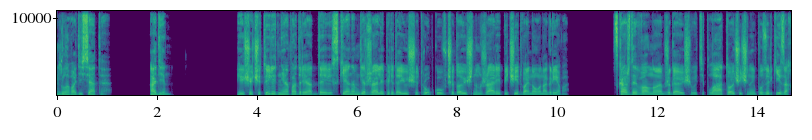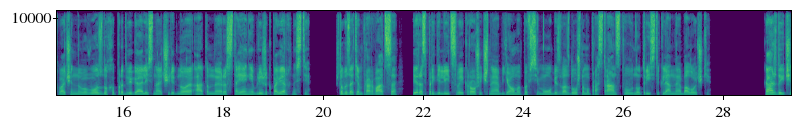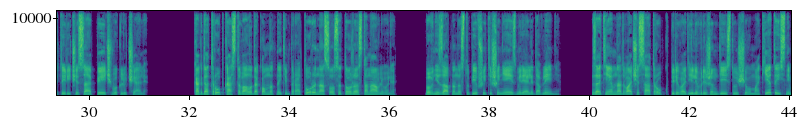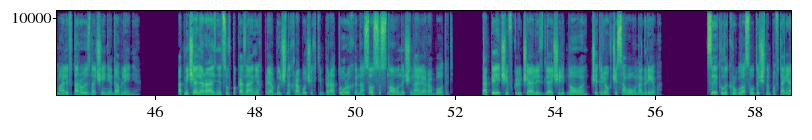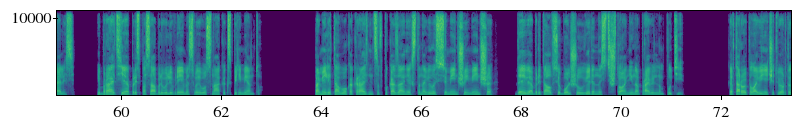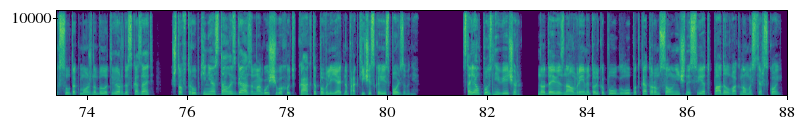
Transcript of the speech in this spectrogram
Глава 10. 1. Еще четыре дня подряд Дэви с Кеном держали передающую трубку в чудовищном жаре печи двойного нагрева. С каждой волной обжигающего тепла точечные пузырьки захваченного воздуха продвигались на очередное атомное расстояние ближе к поверхности, чтобы затем прорваться и распределить свои крошечные объемы по всему безвоздушному пространству внутри стеклянной оболочки. Каждые 4 часа печь выключали. Когда трубка остывала до комнатной температуры, насосы тоже останавливали. Во внезапно наступившей тишине измеряли давление. Затем на 2 часа трубку переводили в режим действующего макета и снимали второе значение давления. Отмечали разницу в показаниях при обычных рабочих температурах, и насосы снова начинали работать. А печи включались для очередного четырехчасового нагрева. Циклы круглосуточно повторялись, и братья приспосабливали время своего сна к эксперименту. По мере того, как разница в показаниях становилась все меньше и меньше, Дэви обретал все большую уверенность, что они на правильном пути. Ко второй половине четвертых суток можно было твердо сказать, что в трубке не осталось газа, могущего хоть как-то повлиять на практическое использование. Стоял поздний вечер, но Дэви знал время только по углу, под которым солнечный свет падал в окно мастерской.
